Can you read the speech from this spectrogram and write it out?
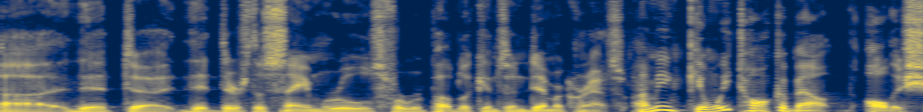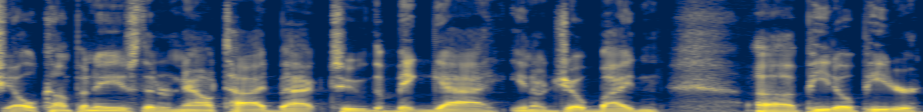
Uh, that uh, that there's the same rules for Republicans and Democrats. I mean, can we talk about all the shell companies that are now tied back to the big guy? You know, Joe Biden, uh, Pedo Peter.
